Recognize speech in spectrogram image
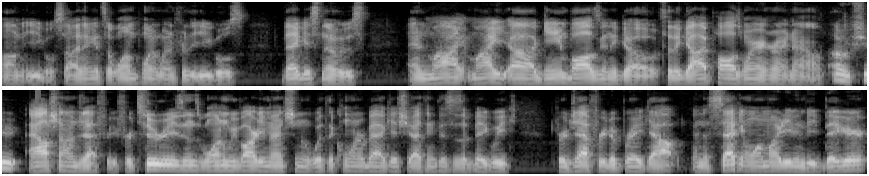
on the Eagles. So I think it's a one point win for the Eagles. Vegas knows and my my uh, game ball is gonna go to the guy Paul's wearing right now, Oh shoot! Alshon Jeffery, for two reasons. One, we've already mentioned with the cornerback issue. I think this is a big week for Jeffery to break out, and the second one might even be bigger.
